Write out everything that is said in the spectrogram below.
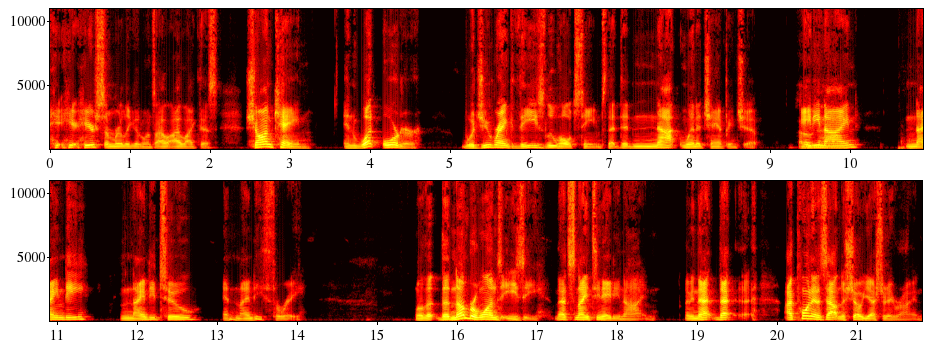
here. Here's some really good ones. I, I like this. Sean Kane, in what order would you rank these Lou Holtz teams that did not win a championship? Oh, no. 89, 90, 92, and 93. Well, the, the number one's easy. That's 1989. I mean, that, that, I pointed this out in the show yesterday, Ryan.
